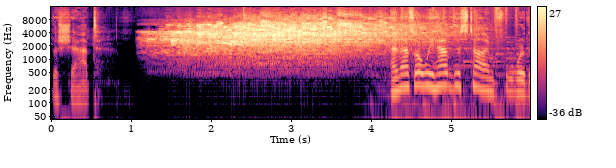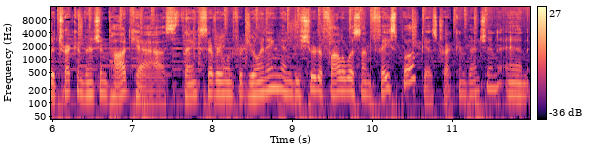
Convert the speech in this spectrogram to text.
the Shat. And that's all we have this time for the Trek Convention podcast. Thanks everyone for joining, and be sure to follow us on Facebook as Trek Convention and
